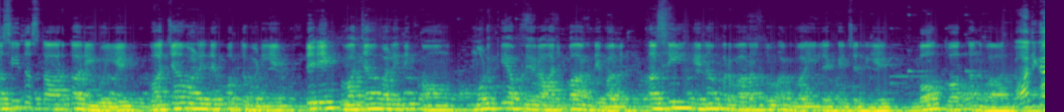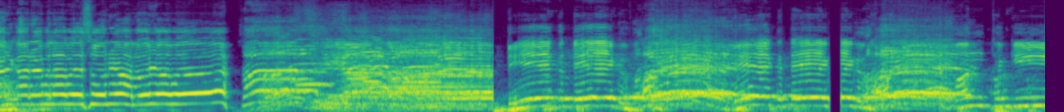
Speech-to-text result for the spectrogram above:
ਅਸੀਂ ਦਸਤਾਰਧਾਰੀ ਹੋਈਏ ਵਾਜਾਂ ਵਾਲੇ ਦੇ ਪੁੱਤ ਬਣੀਏ ਤੇ ਇੱਕ ਵਾਜਾਂ ਵਾਲੇ ਦੀ ਕੌਮ ਮੁੜ ਕੇ ਆਪਣੇ ਰਾਜ ਭਾਗ ਦੇ ਵੱਲ ਅਸੀਂ ਇਹਨਾਂ ਪਰਿਵਾਰਾਂ ਤੋਂ ਅਗਵਾਈ ਲੈ ਕੇ ਚੱਲੀਏ। ਬਹੁਤ ਬਹੁਤ ਧੰਨਵਾਦ। ਅੱਜ ਕੱਲ ਕਰੇ ਬੁਲਾਵੇ ਸੋਨਿਹਾਲ ਹੋ ਜਾਵੇ ਦੇਗ ਦੇਗ ਦੇਗ ਦੇਗ ਪੰਥ ਕੀ?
